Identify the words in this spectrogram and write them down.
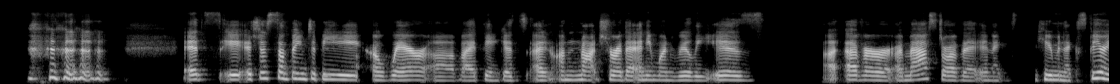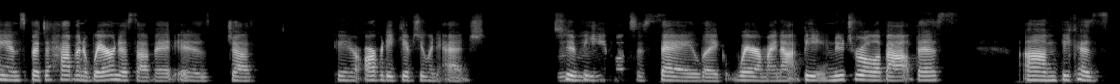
it's it's just something to be aware of. I think it's I, am not sure that anyone really is uh, ever a master of it in ex- human experience, but to have an awareness of it is just you know already gives you an edge to mm-hmm. be able to say like where am I not being neutral about this um, because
